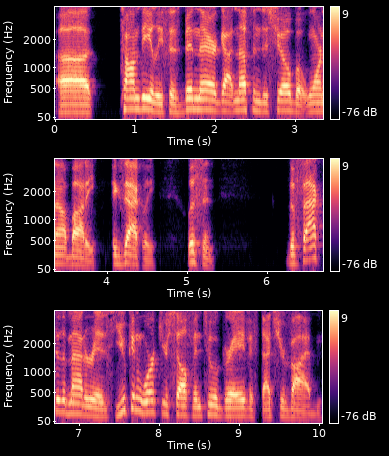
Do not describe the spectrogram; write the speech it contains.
Uh, Tom Dealey says, been there, got nothing to show but worn out body. Exactly. Listen, the fact of the matter is you can work yourself into a grave if that's your vibe.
